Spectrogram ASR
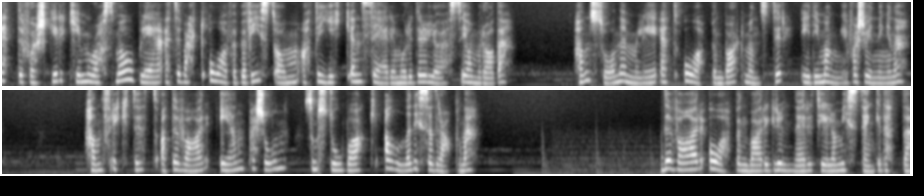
Etterforsker Kim Rosmo ble etter hvert overbevist om at det gikk en seriemorder løs i området. Han så nemlig et åpenbart mønster i de mange forsvinningene. Han fryktet at det var én person som sto bak alle disse drapene. Det var åpenbare grunner til å mistenke dette.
